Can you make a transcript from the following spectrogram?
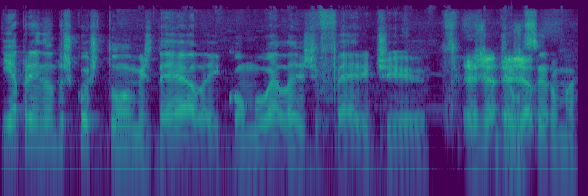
e aprendendo os costumes dela e como ela difere de, Eu já, de eu um já, ser humano.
